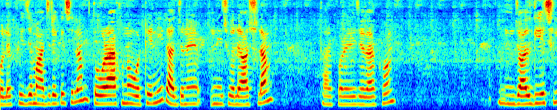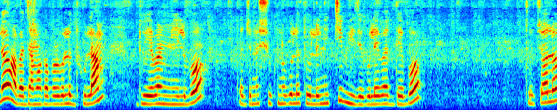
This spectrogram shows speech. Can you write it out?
বলে। ফ্রিজে মাছ রেখেছিলাম, তো ওরা এখনও ওঠেনি, তার জন্যে নিয়ে চলে আসলাম। তারপরে এই যে দেখো জল দিয়েছিল, আবার জামা কাপড়গুলো ধুলাম, ধুয়ে এবার মিলবো। তার জন্য শুকনোগুলো তুলে নিচ্ছি, ভিজেগুলো এবার দেবো। তো চলো,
